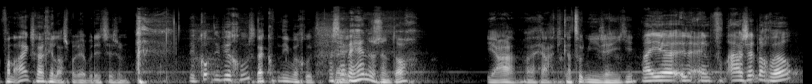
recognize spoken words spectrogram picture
Van Ajax ga je geen last meer hebben dit seizoen. Dat komt niet meer goed. Dat komt niet meer goed. Maar ze Nee. hebben Henderson toch? Ja, maar ja, die kan het ook niet eens eentje. Maar je, en, en van AZ nog wel?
